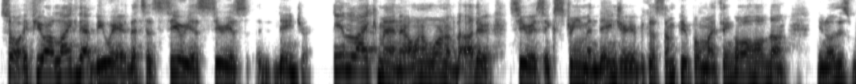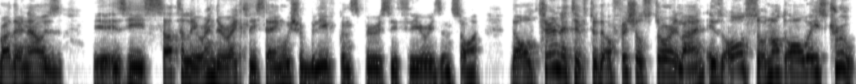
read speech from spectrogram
So if you are like that, beware. That's a serious, serious danger. In like manner, I want to warn of the other serious extreme and danger because some people might think, oh, hold on, you know, this brother now is is he subtly or indirectly saying we should believe conspiracy theories and so on. The alternative to the official storyline is also not always true.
